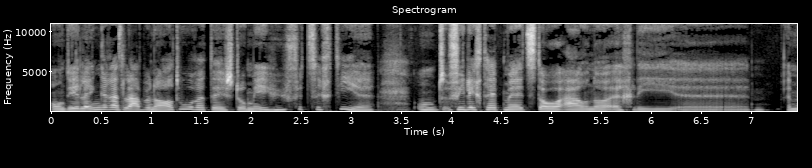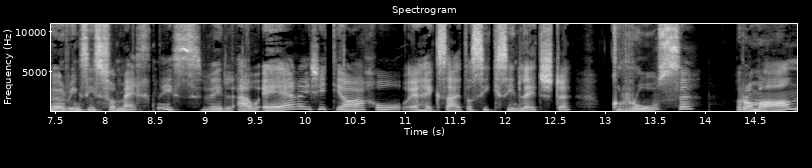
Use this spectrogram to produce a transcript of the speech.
Und je länger ein Leben andauert, desto mehr häufen sich die. Und vielleicht hat man jetzt da auch noch ein bisschen äh, ein Mervyn sein Vermächtnis, weil auch er ist in die Jahre gekommen. Er hat gesagt, das sei sein letzter grosser Roman.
